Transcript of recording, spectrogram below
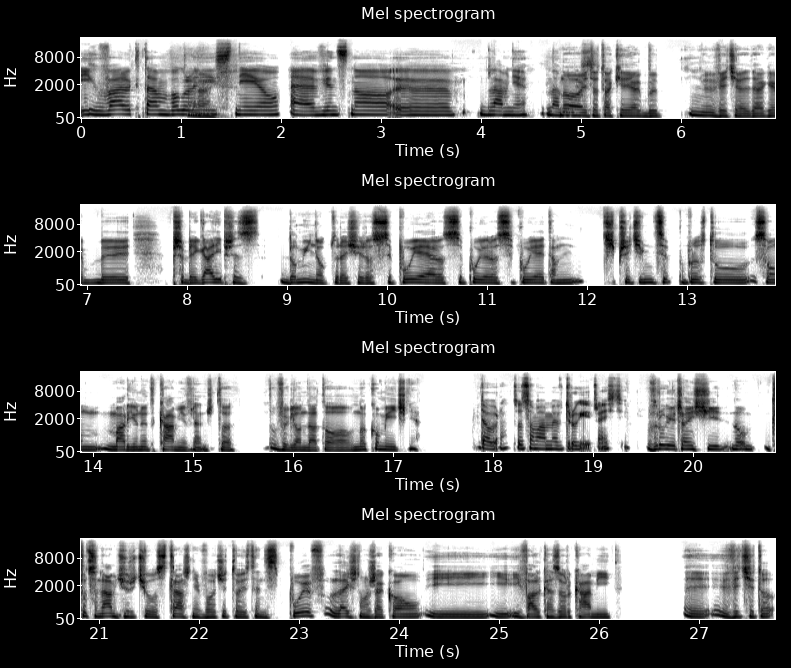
ich walk tam w ogóle Tak. nie istnieją, e, więc no dla mnie No i to takie jakby, wiecie, tak jakby przebiegali przez domino, które się rozsypuje, rozsypuje, rozsypuje. Tam ci przeciwnicy po prostu są marionetkami wręcz. To, to wygląda to no komicznie. Dobra, to co mamy w drugiej części? W drugiej części, no, to co nam się rzuciło strasznie w oczy, to jest ten spływ leśną rzeką i, i, i walka z orkami. Yy, Wiecie, to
